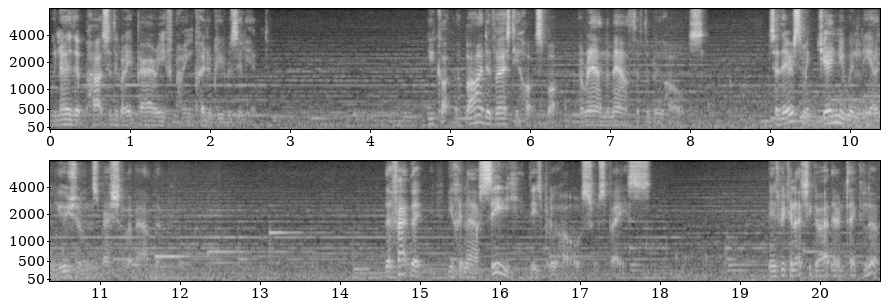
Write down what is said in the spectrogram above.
We know that parts of the Great Barrier Reef are incredibly resilient. You've got a biodiversity hotspot around the mouth of the blue holes. So there is something genuinely unusual and special about them. The fact that you can now see these blue holes from space means we can actually go out there and take a look.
